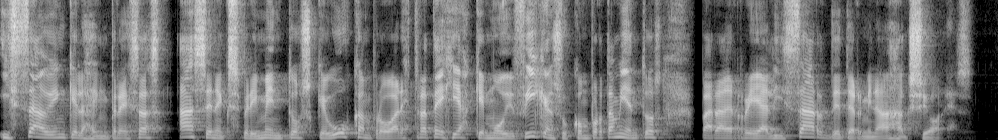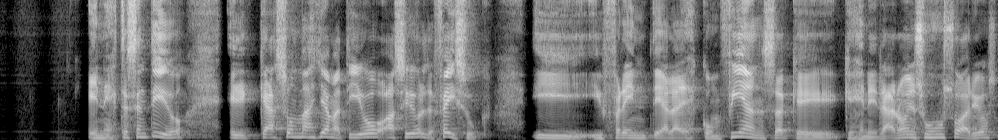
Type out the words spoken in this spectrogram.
y saben que las empresas hacen experimentos que buscan probar estrategias que modifiquen sus comportamientos para realizar determinadas acciones. En este sentido, el caso más llamativo ha sido el de Facebook, y, frente a la desconfianza que, generaron en sus usuarios,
